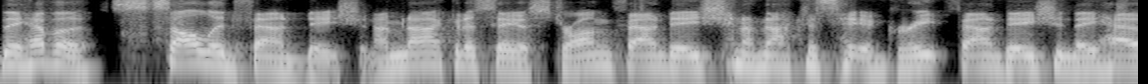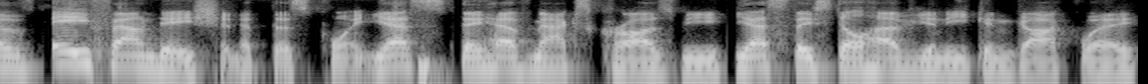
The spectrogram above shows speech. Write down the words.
they have a solid foundation. I'm not going to say a strong foundation. I'm not going to say a great foundation. They have a foundation at this point. Yes, they have Maxx Crosby. Yes, they still have Yannick Ngakoue.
